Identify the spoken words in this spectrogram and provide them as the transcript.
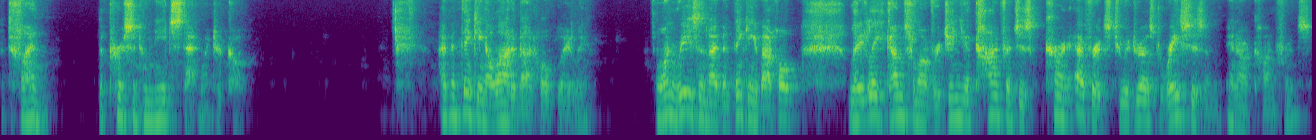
but to find the person who needs that winter coat. I've been thinking a lot about hope lately. One reason I've been thinking about hope lately comes from our Virginia conference's current efforts to address racism in our conference.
